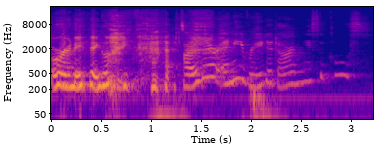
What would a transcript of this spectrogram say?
or anything like that. Are there any rated R musicals?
